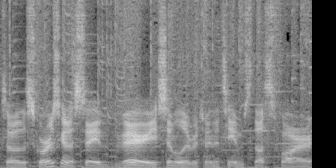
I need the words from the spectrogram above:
So the score is going to stay very similar between the teams thus far.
